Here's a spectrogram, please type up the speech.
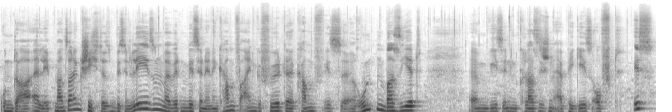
Und da erlebt man seine Geschichte. ist ein bisschen lesen, man wird ein bisschen in den Kampf eingeführt. Der Kampf ist äh, rundenbasiert, ähm, wie es in klassischen RPGs oft ist.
